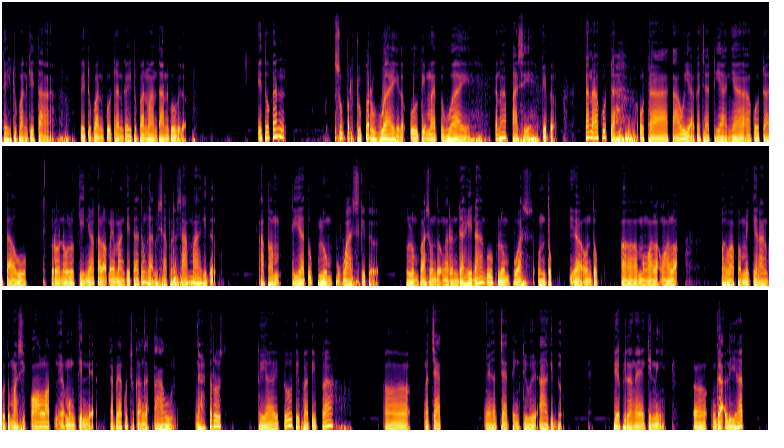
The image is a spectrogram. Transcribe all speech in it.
kehidupan kita kehidupanku dan kehidupan mantanku gitu. Itu kan super duper why gitu. Ultimate why. Kenapa sih gitu? Kan aku udah udah tahu ya kejadiannya. Aku udah tahu kronologinya kalau memang kita tuh nggak bisa bersama gitu. Apa dia tuh belum puas gitu belum pas untuk ngerendahin aku belum puas untuk ya untuk uh, mengolok-ngolok bahwa pemikiranku tuh masih kolot ya mungkin ya. Tapi aku juga nggak tahu. Nah terus dia itu tiba-tiba uh, ngechat ya chatting di WA gitu. Dia bilang kayak gini eh, nggak uh, lihat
